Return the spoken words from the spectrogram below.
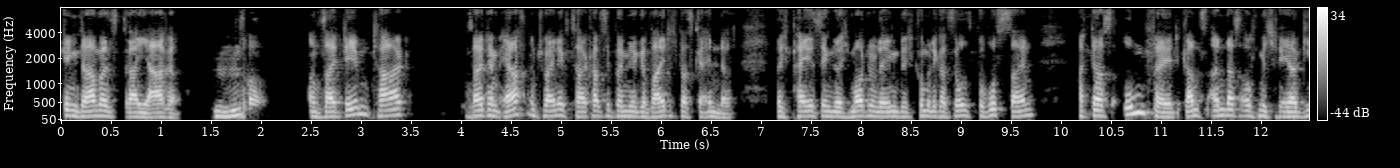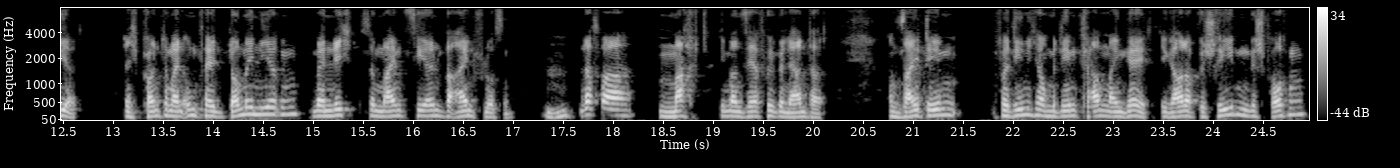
ging damals drei Jahre. Mhm. So. Und seit dem Tag Seit dem ersten Trainingstag hat sich bei mir gewaltig was geändert. Durch Pacing, durch Modeling, durch Kommunikationsbewusstsein hat das Umfeld ganz anders auf mich reagiert. Ich konnte mein Umfeld dominieren, wenn nicht zu meinen Zielen beeinflussen. Mhm. Und das war Macht, die man sehr früh gelernt hat. Und seitdem verdiene ich auch mit dem Kram mein Geld. Egal ob geschrieben, gesprochen.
